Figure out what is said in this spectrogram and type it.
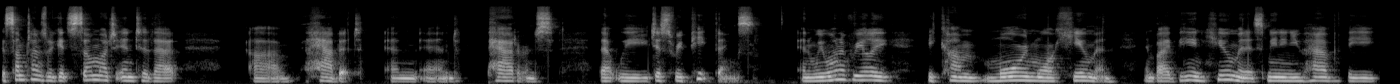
Because sometimes we get so much into that um, habit and, and patterns that we just repeat things. And we want to really become more and more human. And by being human, it's meaning you have the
